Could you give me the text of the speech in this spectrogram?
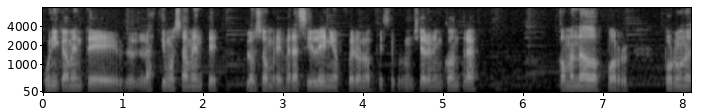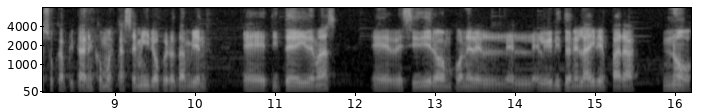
Únicamente, lastimosamente, los hombres brasileños fueron los que se pronunciaron en contra, comandados por, por uno de sus capitanes, como es Casemiro, pero también eh, Tite y demás, decidieron poner el, el grito en el aire para no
